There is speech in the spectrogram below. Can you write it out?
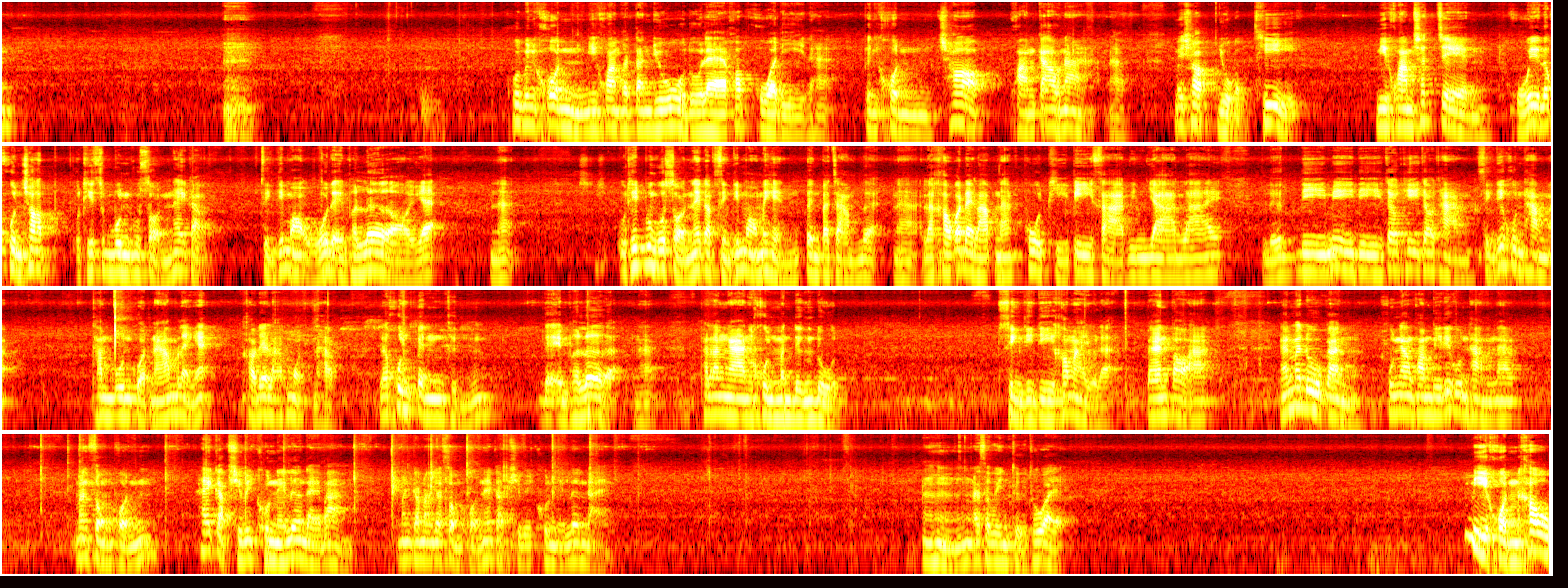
คุณเป็นคนมีความกตัญญูดูแลครอบครัวดีนะฮะเป็นคนชอบความก้าวหน้านะครับ ไม่ชอบอยู่กับที่มีความชัดเจนโอ้ยแล้วคุณชอบอุทิศบุญกุศลให้กับสิ่งที่มองโอ้เดอะเอ็มเพลเลอร์อ๋ออย่างเงี้ยนะฮะอุทิศบุญกุศลให้กับสิ่งที่มองไม่เห็นเป็นประจำด้วยนะฮะแล้วเขาก็ได้รับนะ พูดผีปีศาจวิญญาณร้าย หรือดีไม่ดีเจ้าที่เจ้าทาง สิ่งที่คุณทำอะทำบุญกวดน้ำอะไรเงี้ยเขาได้รับหมดนะครับ แล้วคุณเป็นถึง The Emperor อะนะฮะพลังงานคุณมันดึงดูด สิ่งดีๆเข้ามาอยู่แล้วแปลนต่อฮะงั้นมาดูกันคุณงามความดีที่คุณทำนะครับ มันส่งผลให้กับชีวิตคุณในเรื่องใดบ้าง มันกำลังจะส่งผลให้กับชีวิตคุณในเรื่องใดอือหืออัศวินถือถ้วย มีคนเข้า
